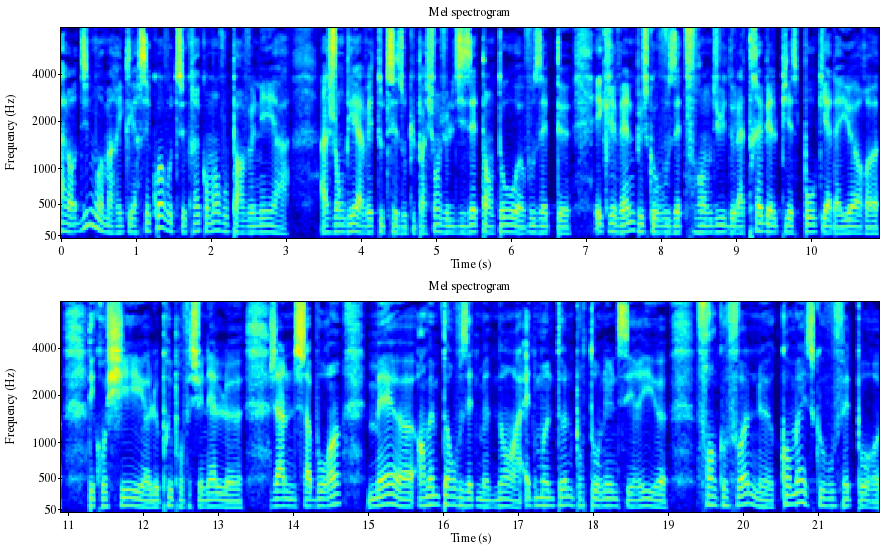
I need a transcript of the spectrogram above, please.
Alors, dites-moi, Marie-Claire, c'est quoi votre secret? Comment vous parvenez à, jongler avec toutes ces occupations? Je le disais tantôt, euh, vous êtes euh, écrivaine puisque vous êtes fondue de la très belle pièce Pau qui a d'ailleurs euh, décroché le prix professionnel Jeanne Sabourin. Mais en même temps, vous êtes maintenant à Edmonton pour tourner une série francophone. Comment est-ce que vous faites pour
